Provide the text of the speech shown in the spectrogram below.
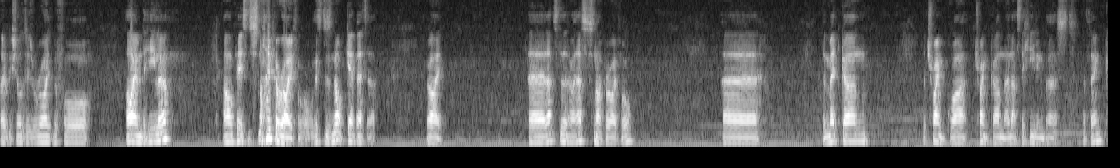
overly sure this is right before I am the healer. Armor piercing sniper rifle. This does not get better. Right. Uh, that's the right, that's the sniper rifle. Uh, the med gun, the trank, trank gun, and that's the healing burst, I think.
